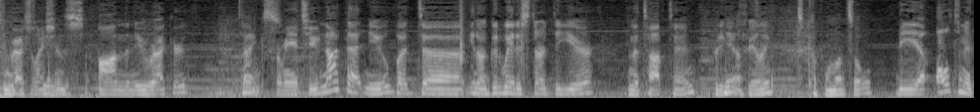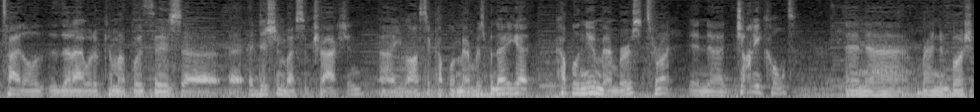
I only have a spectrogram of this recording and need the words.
Congratulations on the new record. Thanks. For me, it's you. Not that new, but uh, you know, a good way to start the year in the top 10. Pretty Yeah. good feeling. It's a couple months old. The uh, alternate title that I would have come up with is uh, uh, Addition by Subtraction. Uh, you lost a couple of members, but now you got a couple of new members. That's right. In uh, Johnny Colt and uh, Brandon Bush.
